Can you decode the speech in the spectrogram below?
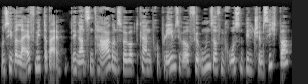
und sie war live mit dabei den ganzen Tag und es war überhaupt kein Problem. Sie war auch für uns auf dem großen Bildschirm sichtbar,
